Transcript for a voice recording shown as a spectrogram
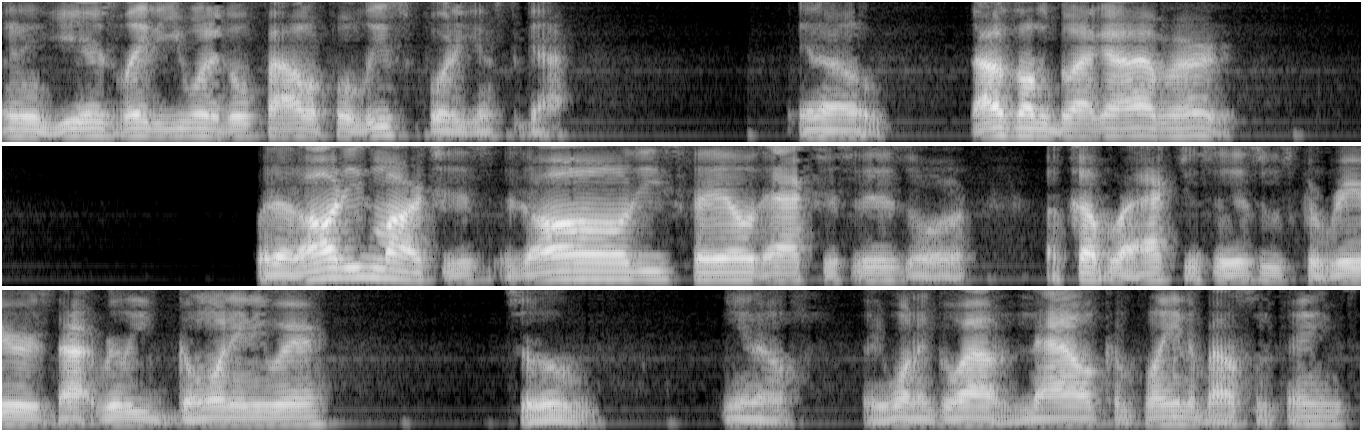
And then years later you want to go file a police report against the guy. You know, that was the only black guy I ever heard. But at all these marches is all these failed actresses or a couple of actresses whose career is not really going anywhere. So, you know, they want to go out and now complain about some things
